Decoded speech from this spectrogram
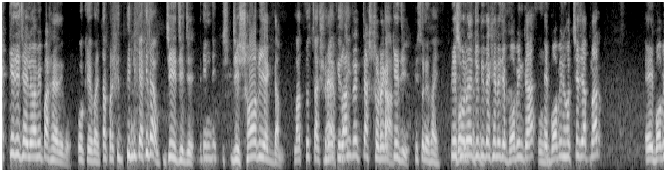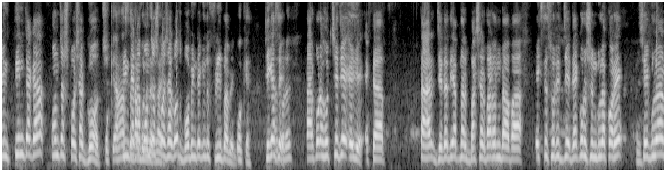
এক কেজি চাইলেও আমি পাঠিয়ে দেবো। ওকে ভাই তারপরে তিনটি কি একই দাম? জি জি জি। তিনটি? জি সবই একদম মাত্র চারশো হ্যাঁ টাকা কেজি চারশো টাকা কেজি। পিছনে ভাই পেছনে যদি দেখেন এই যে ববিনটা এই ববিন হচ্ছে যে আপনার এই ববিন তিন টাকা পঞ্চাশ পয়সা গজ তিন টাকা পঞ্চাশ পয়সা গজ ববিনটা কিন্তু ফ্রি পাবেন। ওকে ঠিক আছে? তারপরে? হচ্ছে যে এই যে একটা তার যেটা দিয়ে আপনার বাসার বারান্দা বা এক্সেসরিজ যে ডেকোরেশনগুলা করে সেগুলার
